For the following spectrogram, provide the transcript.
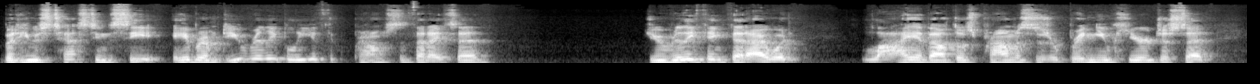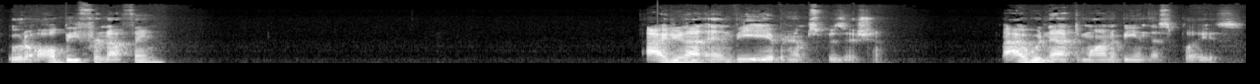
but he was testing to see, Abraham, do you really believe the promises that I said? Do you really think that I would lie about those promises or bring you here just that it would all be for nothing? I do not envy Abraham's position. I would not want to be in this place.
